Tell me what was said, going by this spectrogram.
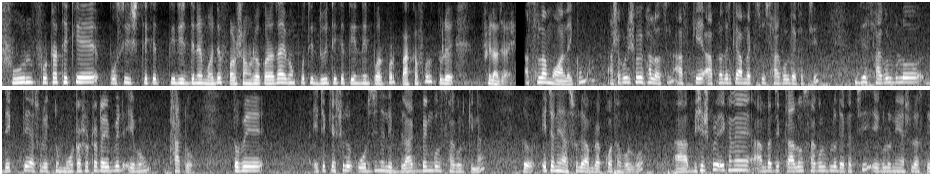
ফুল ফোটা থেকে পঁচিশ থেকে তিরিশ দিনের মধ্যে ফল সংগ্রহ করা যায় এবং প্রতি দুই থেকে তিন দিন পর পর পাকা ফল তুলে ফেলা যায়। আসসালামু আলাইকুম। আশা করি সবাই ভালো আছেন। আজকে আপনাদেরকে আমরা কিছু ছাগল দেখাচ্ছি। যে ছাগলগুলো দেখতে আসলে একটু মোটা সোটা টাইপের এবং খাটো। তবে এটা কি আসলে অরিজিনালি ব্ল্যাক বেঙ্গল ছাগল কিনা? তো এটা নিয়ে আসলে আমরা কথা বলব। বিশেষ করে এখানে আমরা যে কালো ছাগলগুলো দেখাচ্ছি, এগুলো নিয়ে আসলে আজকে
